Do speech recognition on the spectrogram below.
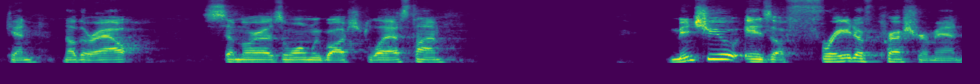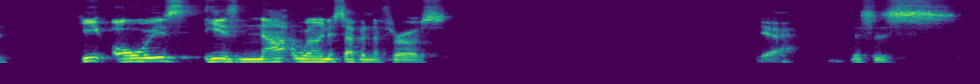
Again, another out, similar as the one we watched last time. Minshew is afraid of pressure, man. He always he is not willing to step into throws. Yeah, this is,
